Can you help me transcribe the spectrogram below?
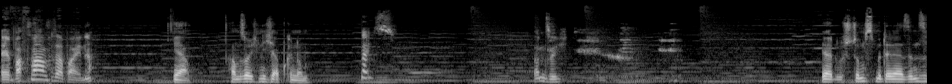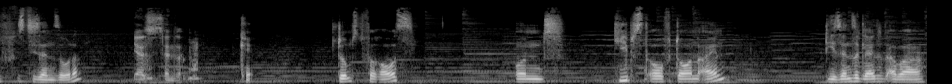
Äh, Waffen haben wir dabei, ne? Haben sie euch nicht abgenommen. Nice. An sich. Ja, du stimmst mit deiner Sense, ist die Sense, oder? Ja, es ist Sensor. Stürmst voraus und hiebst auf Dorn ein. Die Sense gleitet aber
